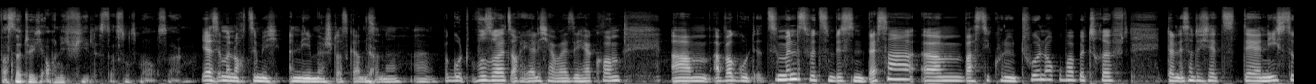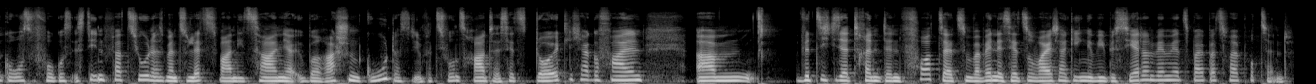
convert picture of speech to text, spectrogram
was natürlich auch nicht viel ist, das muss man auch sagen. Ja, ist immer noch ziemlich anämisch, das Ganze. Ja. Ne? Äh, aber gut, wo soll es auch ehrlicherweise herkommen? Ähm, aber gut, zumindest wird es ein bisschen besser, ähm, was die Konjunktur in Europa betrifft. Dann ist natürlich jetzt der nächste große Fokus ist die Inflation. Also ich meine, zuletzt waren die Zahlen ja überraschend gut, also die Inflationsrate ist jetzt deutlicher gefallen. Ähm, wird sich dieser Trend denn fortsetzen? Weil wenn es jetzt so weiterginge wie bisher, dann wären wir jetzt bald bei 2 Prozent.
